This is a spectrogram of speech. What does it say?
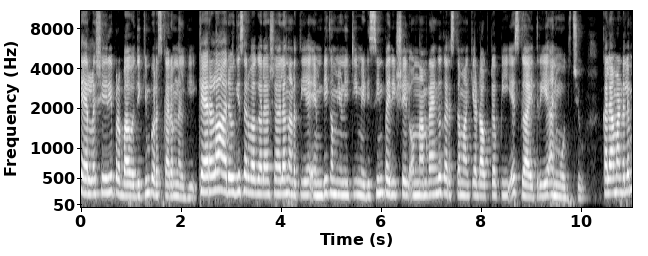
കേരളശ്ശേരി പ്രഭാവതിക്കും പുരസ്കാരം നൽകി. കേരള ആരോഗ്യ സർവകലാശാല നടത്തിയ എം ഡി കമ്മ്യൂണിറ്റി മെഡിസിൻ പരീക്ഷയിൽ ഒന്നാം റാങ്ക് കരസ്ഥമാക്കിയ ഡോക്ടർ പി എസ് ഗായത്രിയെ അനുമോദിച്ചു. കലാമണ്ഡലം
